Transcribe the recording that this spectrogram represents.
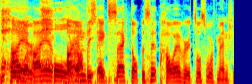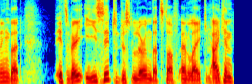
I- Polar, I, am, polar I am opposite. the exact opposite. However, it's also worth mentioning that it's very easy to just learn that stuff, and like I can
